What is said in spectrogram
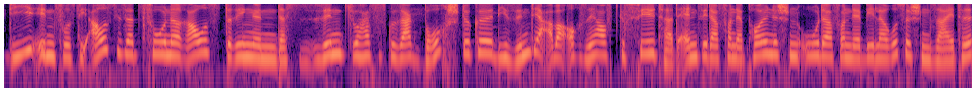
Die Infos, die aus dieser Zone rausdringen, das sind, du hast es gesagt, Bruchstücke, die sind ja aber auch sehr oft gefiltert, entweder von der polnischen oder von der belarussischen Seite.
